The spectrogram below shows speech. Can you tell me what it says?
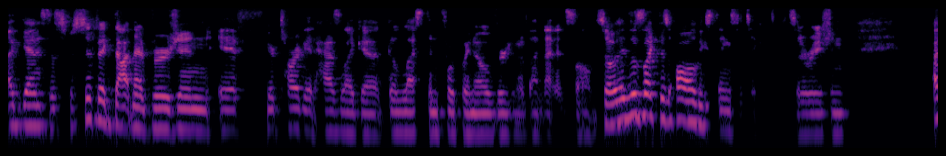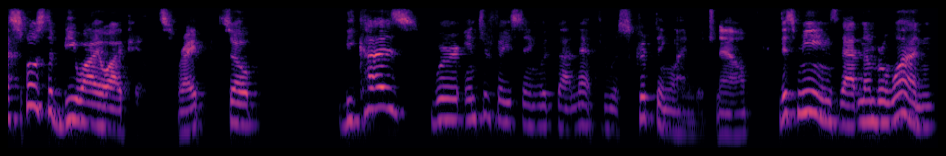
against a specific .NET version if your target has like a, less than 4.0 version of .NET installed. So it is like there's all these things to take into consideration. As opposed to BYOI payloads, right? So because we're interfacing with .NET through a scripting language now, this means that number one,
